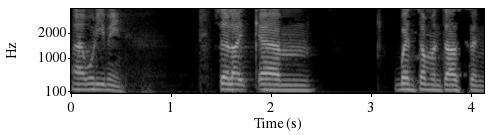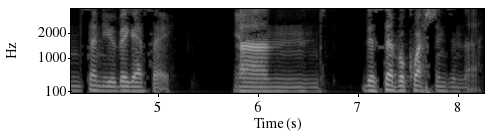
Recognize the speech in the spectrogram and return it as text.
Uh, what do you mean? So, like, um, when someone does send, send you a big essay Yeah. and there's several questions in there.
